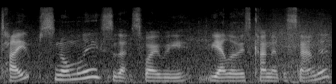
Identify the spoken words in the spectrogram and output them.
types normally, so that's why we yellow is kind of the standard.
